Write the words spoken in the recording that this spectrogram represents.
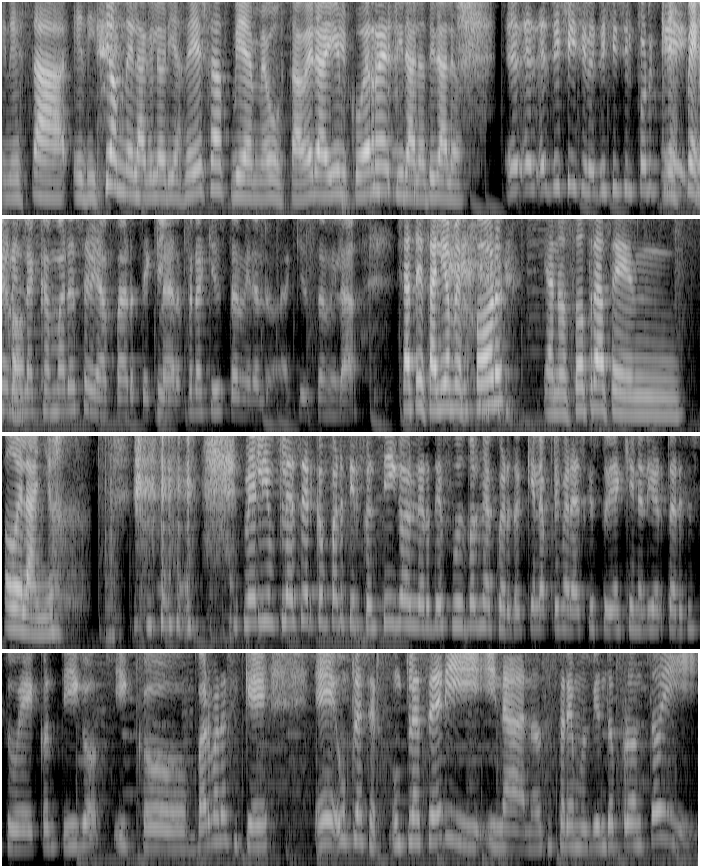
en esta edición de La Glorias de Ellas. Bien, me gusta. A ver ahí el QR, tíralo, tíralo. Es, difícil, es difícil porque en la cámara se ve aparte, claro, pero aquí está, míralo, aquí está a mi lado. Ya te salió mejor que a nosotras en todo el año. Meli, un placer compartir contigo, hablar de fútbol. Me acuerdo que la primera vez que estuve aquí en el Libertadores estuve contigo y con Bárbara, así que eh, un placer, un placer y, nada, nos estaremos viendo pronto y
